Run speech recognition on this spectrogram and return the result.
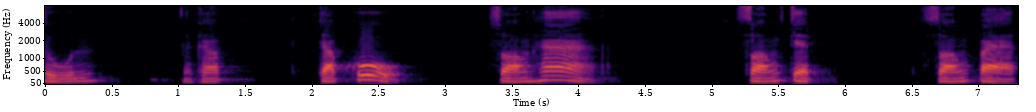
0นะครับ จับคู่ 2 5 2 7 2 8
